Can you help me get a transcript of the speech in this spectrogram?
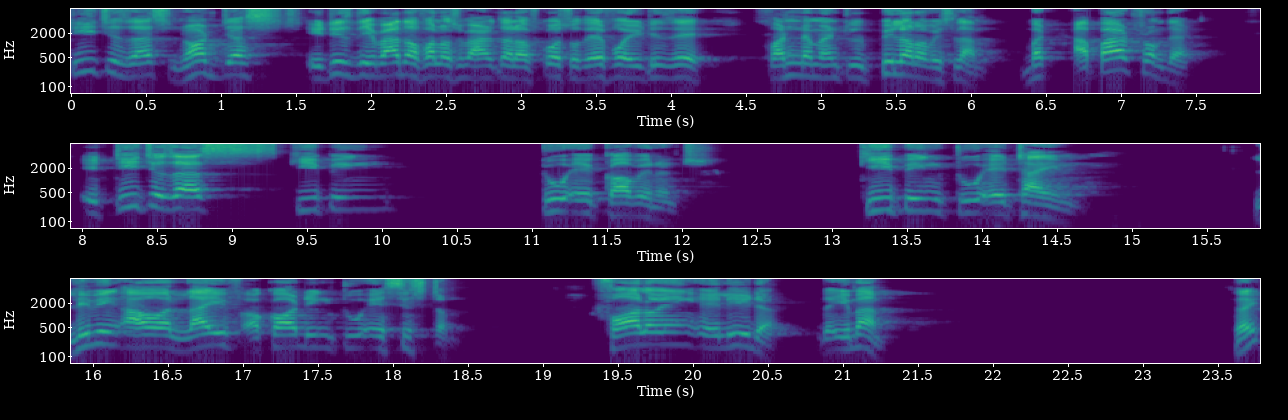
teaches us not just, it is the ibadah of Allah subhanahu wa ta'ala, of course, so therefore it is a fundamental pillar of Islam. But apart from that, it teaches us keeping to a covenant, keeping to a time, living our life according to a system, following a leader, the Imam. Right?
